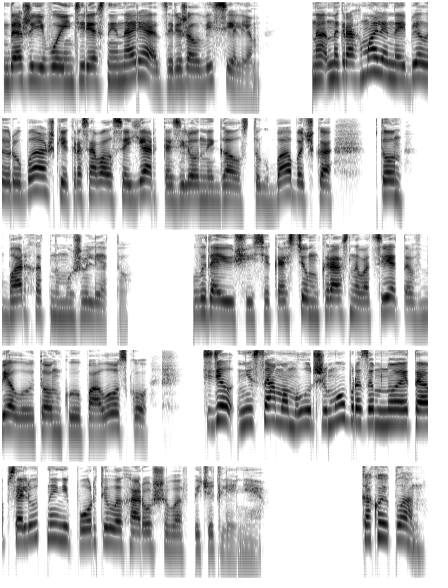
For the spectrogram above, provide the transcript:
Даже его интересный наряд заряжал весельем. На накрахмаленной белой рубашке красовался ярко зеленый галстук-бабочка в тон бархатному жилету. Выдающийся костюм красного цвета в белую тонкую полоску сидел не самым лучшим образом, но это абсолютно не портило хорошего впечатления. «Какой план?»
